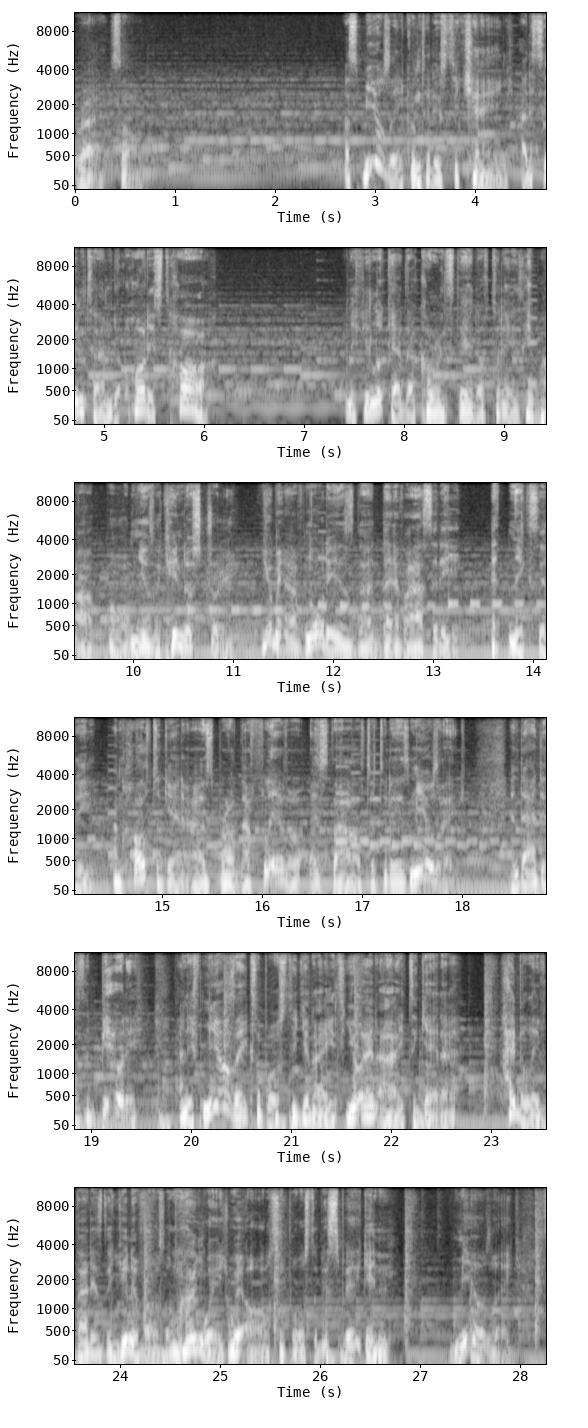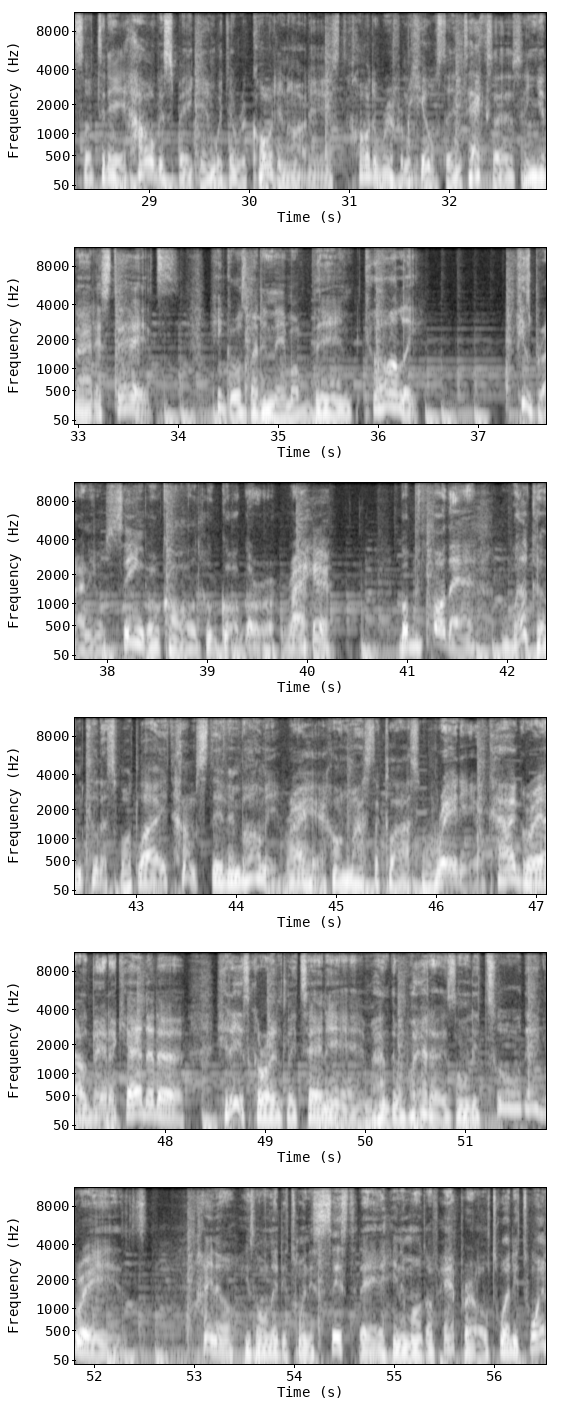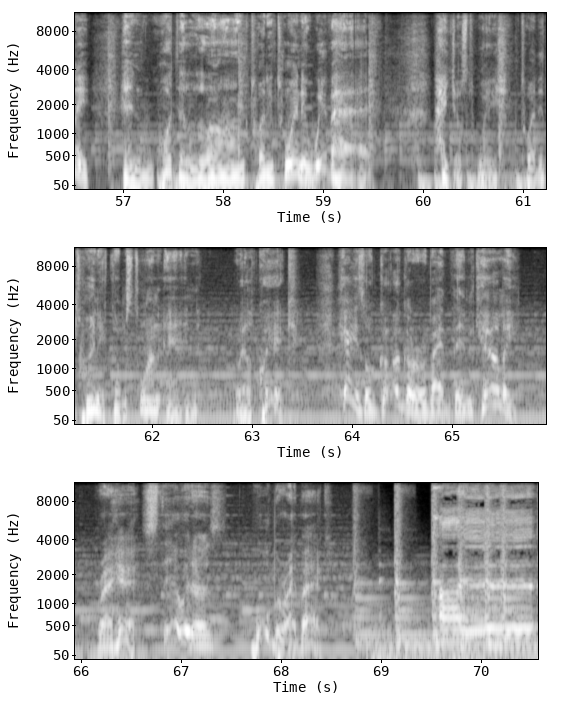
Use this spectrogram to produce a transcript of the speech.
Right, so as music continues to change, at the same time, the artists are. And if you look at the current state of today's hip hop or music industry, you may have noticed that diversity, ethnicity, and altogether has brought that flavor and style to today's music. And that is the beauty. And if music is supposed to unite you and I together, I believe that is the universal language we're all supposed to be speaking music. So today I'll be speaking with a recording artist all the way from Houston, Texas in United States. He goes by the name of Dean Kelly. His brand new single called Ogogoro right here. But before that, welcome to the Spotlight. I'm Stephen Balmy right here on Masterclass Radio, Calgary, Alberta, Canada. It is currently 10 a.m. and the weather is only 2 degrees. I know it's only the 26th day in the month of April 2020, and what a long 2020 we've had. I just wish 2020 comes to an end real quick. Here is Ogogoro by Dean Kelly. Right here. Stay with us. We'll be right back. Oh,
